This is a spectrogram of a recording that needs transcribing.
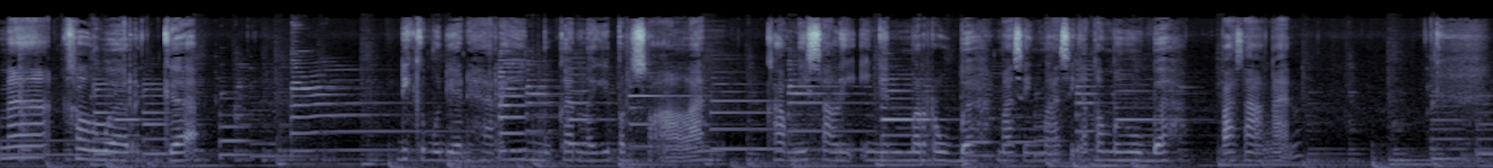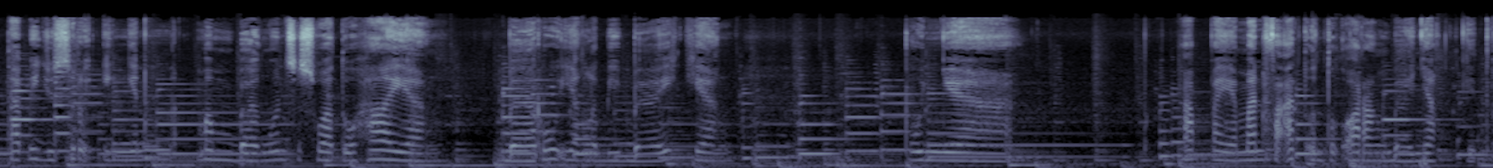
makna keluarga di kemudian hari bukan lagi persoalan kami saling ingin merubah masing-masing atau mengubah pasangan tapi justru ingin membangun sesuatu hal yang baru yang lebih baik yang punya apa ya manfaat untuk orang banyak gitu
